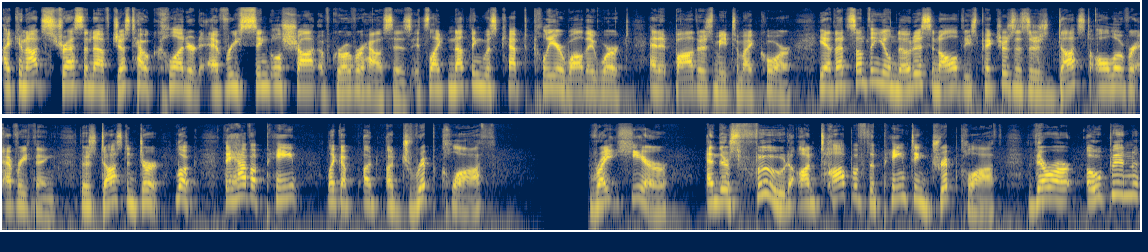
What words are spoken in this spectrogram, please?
I cannot stress enough just how cluttered every single shot of Groverhaus is. It's like nothing was kept clear while they worked, and it bothers me to my core. Yeah, that's something you'll notice in all of these pictures is there's dust all over everything. There's dust and dirt. Look, they have a paint, like a, a, a drip cloth right here, and there's food on top of the painting drip cloth. There are open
